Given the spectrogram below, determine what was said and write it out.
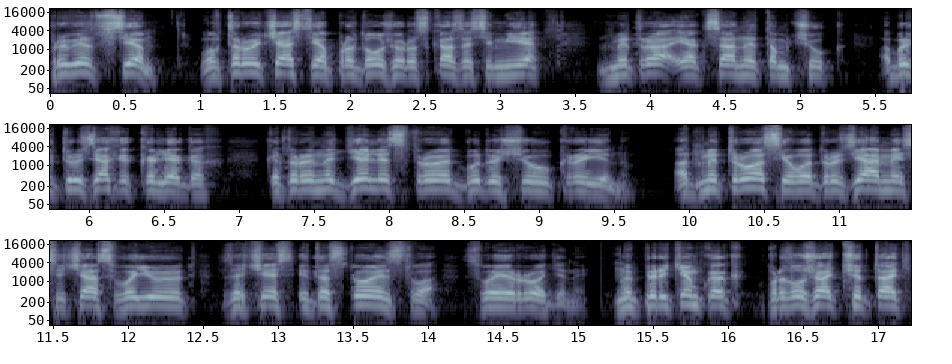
Привет всем! Во второй части я продолжу рассказ о семье Дмитра и Оксаны Томчук, об их друзьях и коллегах, которые на деле строят будущую Украину. А Дмитро с его друзьями сейчас воюют за честь и достоинство своей родины. Но перед тем, как продолжать читать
